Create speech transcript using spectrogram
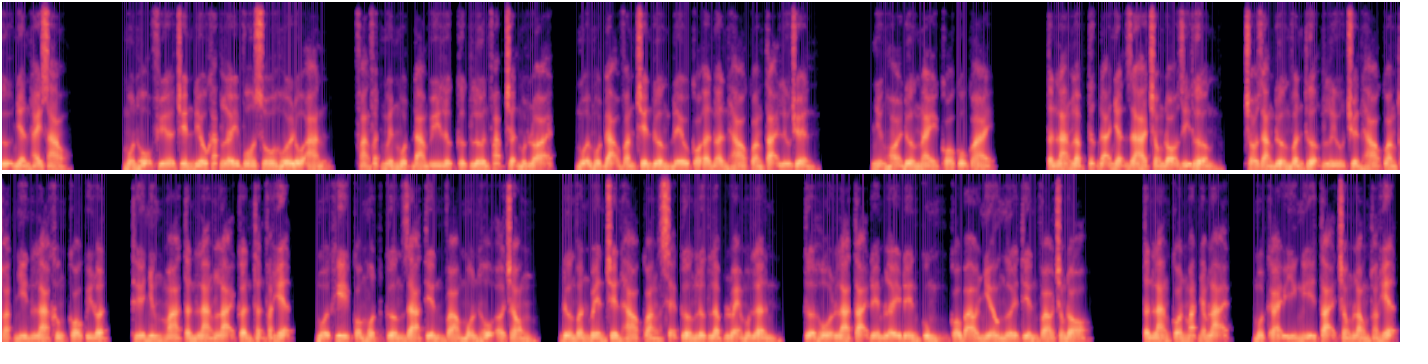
cự nhân hay sao? Môn hộ phía trên điêu khắc lấy vô số hối đồ án phản phất nguyên một đám uy lực cực lớn pháp trận một loại, mỗi một đạo văn trên đường đều có ẩn ẩn hào quang tại lưu truyền những hỏi đường này có cổ quái. Tần lang lập tức đã nhận ra trong đó dị thường, cho rằng đường vân thượng lưu chuyển hào quang thoạt nhìn là không có quy luật, thế nhưng mà tần lang lại cẩn thận phát hiện, mỗi khi có một cường giả tiến vào môn hộ ở trong, đường vân bên trên hào quang sẽ cường lực lập lòe một lần, tựa hồ là tại đếm lấy đến cùng có bao nhiêu người tiến vào trong đó. Tần lang con mắt nhắm lại, một cái ý nghĩ tại trong lòng thoáng hiện,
